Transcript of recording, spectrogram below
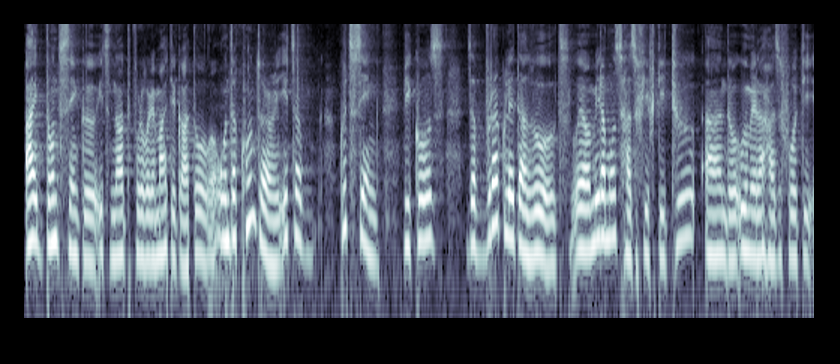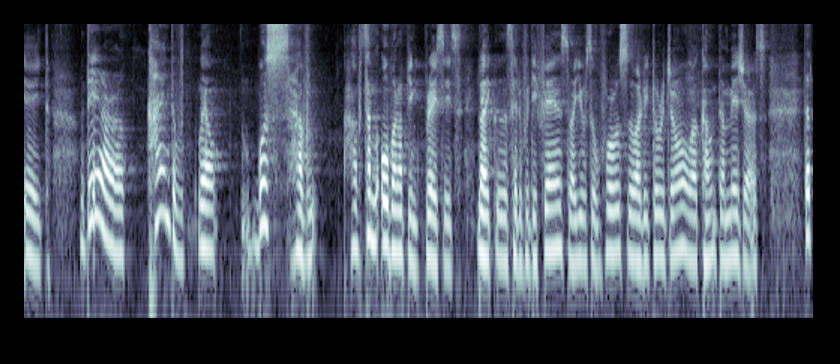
I don't think uh, it's not problematic at all. On the contrary, it's a good thing because the black letter rules, well, MILAMOS has 52 and Woomera has 48. They are kind of, well, both have have some overlapping places like uh, self-defense or use of force or retortion or countermeasures. That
